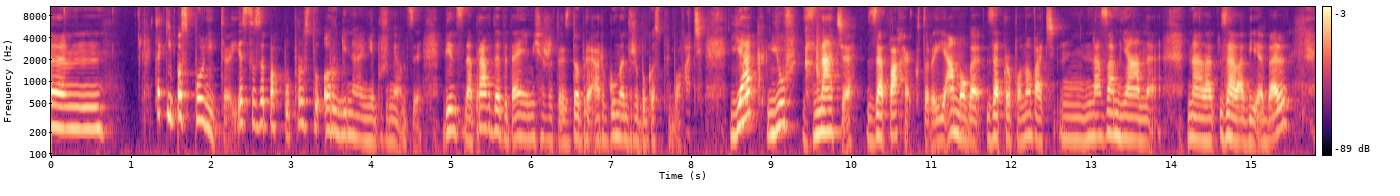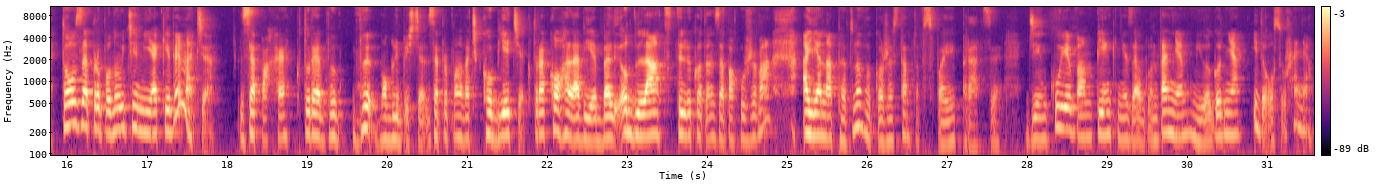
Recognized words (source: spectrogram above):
taki pospolity. Jest to zapach po prostu oryginalnie brzmiący, więc naprawdę wydaje mi się, że to jest dobry argument, żeby go spróbować. Jak już znacie zapachy, które ja mogę zaproponować mm, na zamianę na, la- za La Vie Belle, to zaproponujcie mi, jakie Wy macie zapachy, które wy, wy moglibyście zaproponować kobiecie, która kocha La Vie Belle i od lat tylko ten zapach używa, a ja na pewno wykorzystam to w swojej pracy. Dziękuję Wam pięknie za oglądanie, miłego dnia i do usłyszenia.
